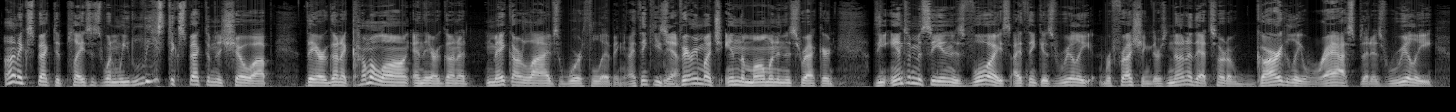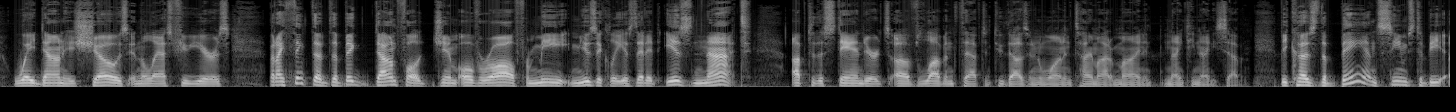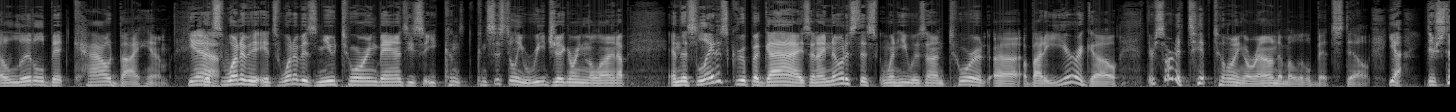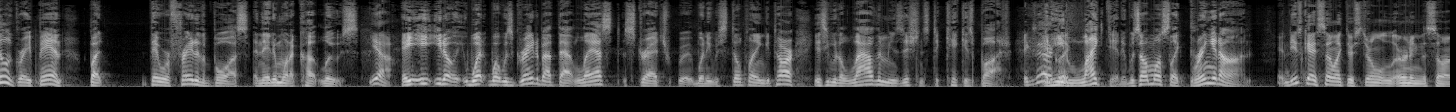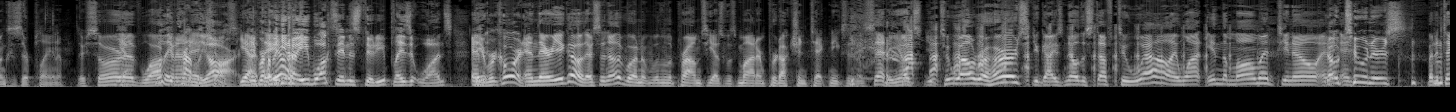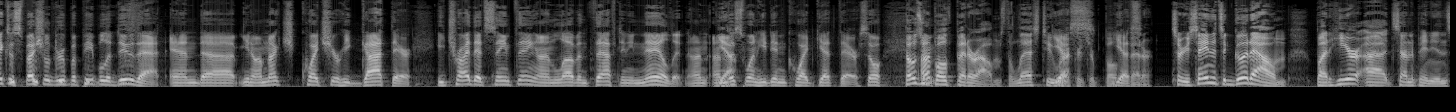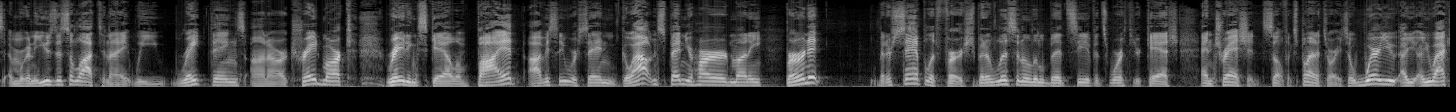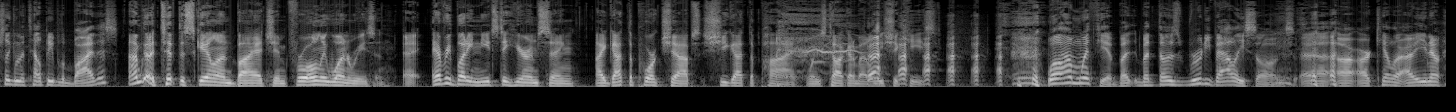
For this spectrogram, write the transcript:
unexpected places when we least expect them to show up. They are going to come along and they are going to make our lives worth living. I think he's Yeah. very much in the moment in this record. The intimacy in his voice, I think, is really refreshing. There's none of that sort of gargly rasp that has really weighed down his shows in the last few years. But I think the the big downfall, Jim, overall for me musically, is that it is not up to the standards of Love and Theft in 2001 and Time Out of Mind in 1997 because the band seems to be a little bit cowed by him. Yeah. It's one of it's one of his new touring bands. He's he con- consistently rejiggering the lineup. And this latest group of guys, and I noticed this when he was on tour uh, about a year ago, they're sort of tiptoeing around him a little bit still. Yeah, they're still a great band, but they were afraid of the boss and they didn't want to cut loose. Yeah. He- he- you know what? What was great about that last stretch when he was still playing guitar is he would allow the musicians to kick his butt. Exactly. and he liked it. It was almost like bring it on. And these guys sound like they're still learning the songs as they're playing them. They're sort Yeah. of well, walking they on probably are. Yeah, They probably, they you know, he walks in the studio, plays it once, they and, record it. And there you go. There's another one, one of the problems he has with modern production techniques, as he said. You know, it's you're too well rehearsed. You guys know the stuff too well. I want in the moment, you know. And, no and- tuners. but it takes a special group of people to do that. And, uh, you know, I'm not sh- quite sure he got there. He tried that same thing on Love and Theft, and he nailed it. On, on Yeah. this one, he didn't quite get there. So Those are I'm- both better albums. The last two Yes, records are both yes. better. So you're saying it's a good album, but here at Sound Opinions, and we're going to use this a lot tonight, we rate things on our trademarked rating scale of buy it. Obviously, we're saying go out and spend your hard-earned money, burn it. You better sample it first. You better listen a little bit, see if it's worth your cash, and trash it. Self-explanatory. So, where you are you, are you actually going to tell people to buy this? I'm going to tip the scale on Buy It, Jim, for only one reason. Uh, everybody needs to hear him sing, I got the pork chops, she got the pie, when he's talking about Alicia Keys. well, I'm with you, but but those Rudy Vallée songs uh, are, are killer. I, you know,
